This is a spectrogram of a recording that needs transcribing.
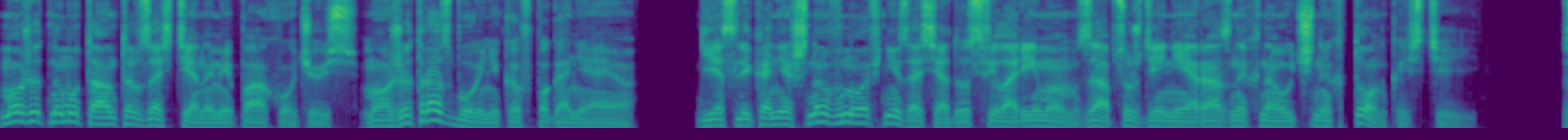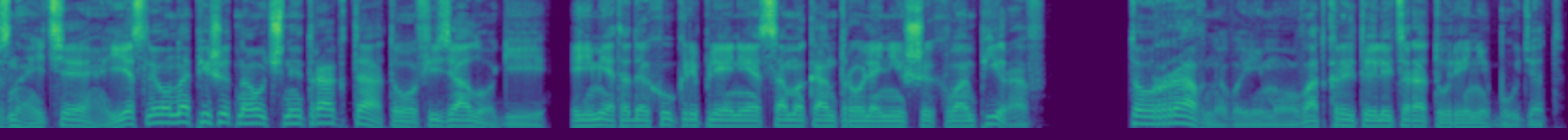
Может, на мутантов за стенами поохочусь, может, разбойников погоняю. Если, конечно, вновь не засяду с Филаримом за обсуждение разных научных тонкостей. Знаете, если он напишет научный трактат о физиологии и методах укрепления самоконтроля низших вампиров, то равного ему в открытой литературе не будет.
